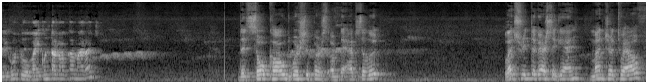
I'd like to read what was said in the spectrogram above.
They go to Vaikuntha Loka, Maharaj. The so-called worshippers of the Absolute. Let's read the verse again. Mantra 12.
